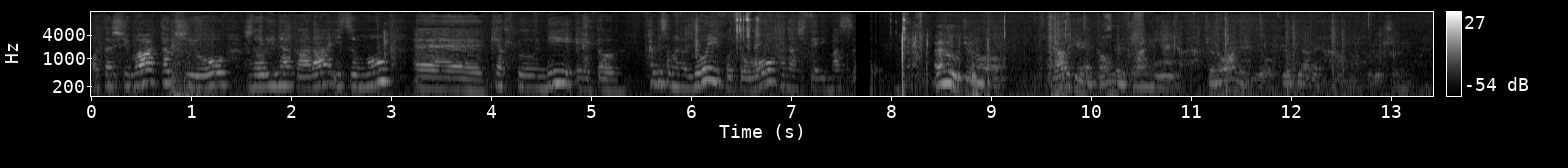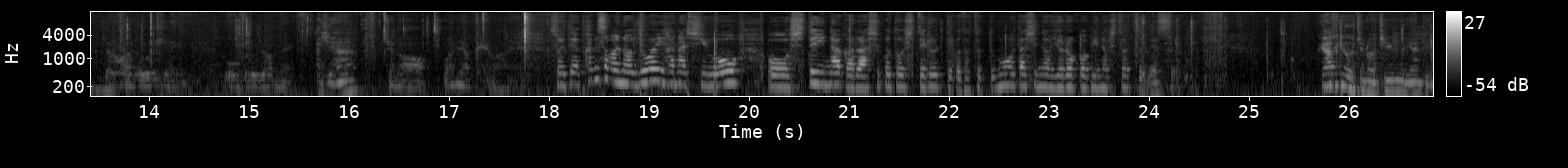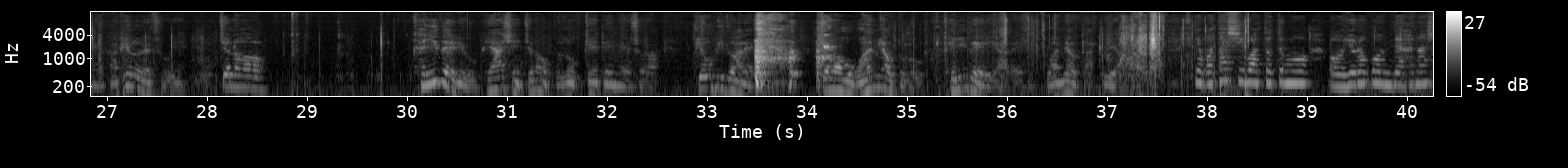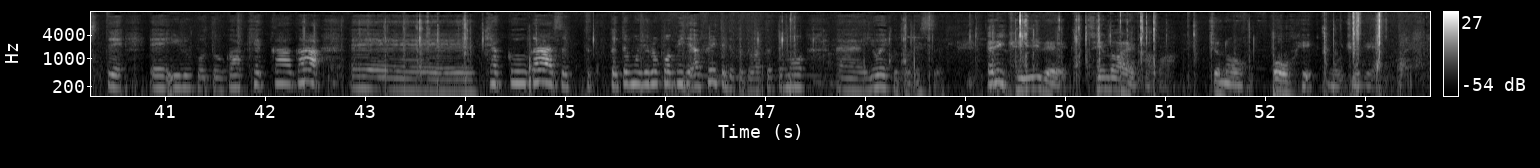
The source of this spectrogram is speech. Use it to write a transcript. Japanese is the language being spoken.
私はタクシーを乗りながらいつも、えー、客に、えーと、神様の良いことを話しています。それで神様の良い話をしていながら仕事をしているということはとても私の喜びの一つです。 ဘုရားသခင်ကိုကျွန်တော်ကျေးဇူးရန်တင်တယ်ဘာဖြစ်လို့လဲဆိုရင်ကျွန်တော်ခရီးသည်တွေကိုဘုရားရှင်ကျွန်တော်ဘယ်လိုကယ်တင်လဲဆိုတာပြောပြီးသွားတယ်ကျွန်တော်ဝမ်းမြောက်တယ်လို့ခရီးသည်တွေကလည်းဝမ်းမြောက်တာတွေ့ရတယ်で私はとても喜んで話していることが結果が、えー、客がとても喜びで溢れていることがとても、えー、良いことです。အဲ့ဒီခရီးでဆင်းသွားတဲ့အခါမှာကျွန်တော်ပိုဟစ်ငိုကြွေးခဲ့ရတယ်။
